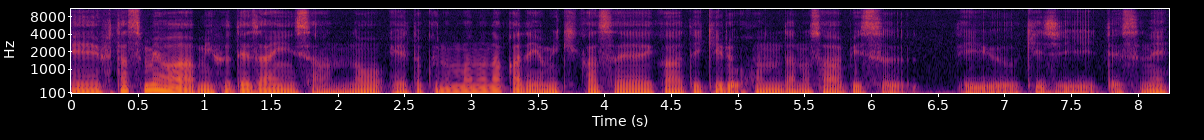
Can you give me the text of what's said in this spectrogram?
えー、2つ目はミフデザインさんの、えーと、車の中で読み聞かせができるホンダのサービスっていう記事ですね。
